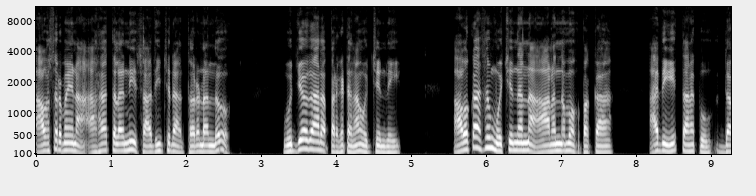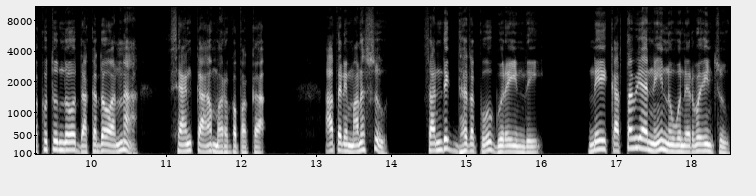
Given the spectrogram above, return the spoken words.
అవసరమైన అర్హతలన్నీ సాధించిన తరుణంలో ఉద్యోగాల ప్రకటన వచ్చింది. అవకాశం వచ్చిందన్న ఆనందం ఒక పక్క అది తనకు దక్కుతుందో దక్కదో అన్న శంక మరొక పక్క. అతడి మనస్సు సందిగ్ధతకు గురైంది. నీ కర్తవ్యాన్ని నువ్వు నిర్వహించు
